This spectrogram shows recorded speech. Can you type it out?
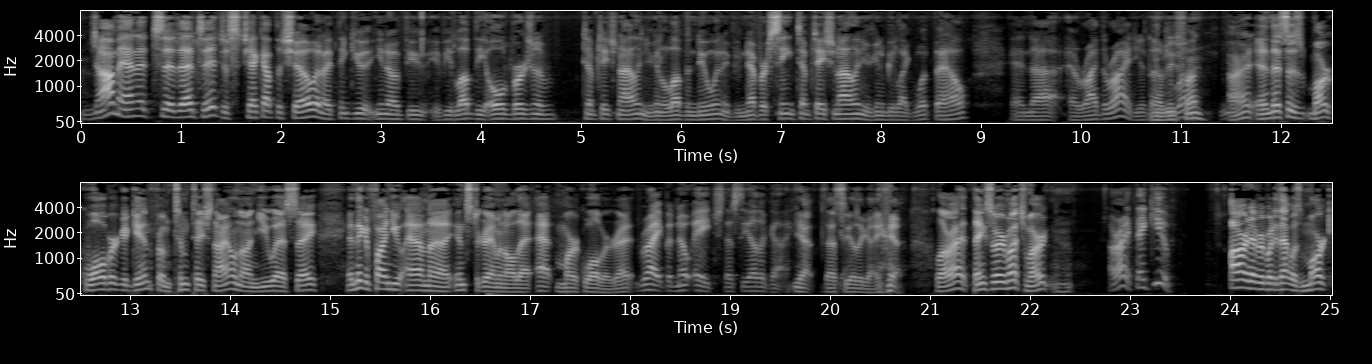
No, man, it's uh, that's it. Just check out the show, and I think you you know if you if you love the old version of Temptation Island, you're going to love the new one. If you've never seen Temptation Island, you're going to be like, what the hell? And uh, uh, ride the ride. You That'll be fun. All right. And this is Mark Walberg again from Temptation Island on USA. And they can find you on uh, Instagram and all that at Mark Walberg, right? Right, but no H. That's the other guy. Yeah, that's the other guy. Yeah. Well, all right. Thanks very much, Mark. All right, thank you. All right, everybody, that was Mark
